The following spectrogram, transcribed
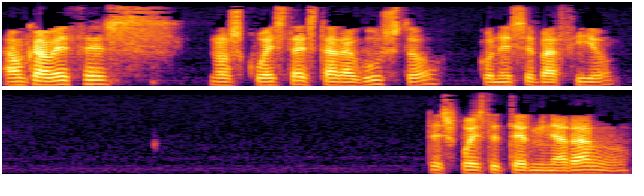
Aunque a veces nos cuesta estar a gusto con ese vacío después de terminar algo.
